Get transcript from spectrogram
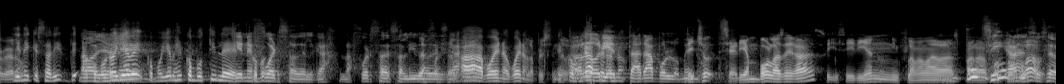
claro. tiene que salir. de- No, como, no lleve, como lleves el combustible. Tiene como- fuerza del gas, la fuerza de salida del fuerza gas. del Ah, bueno, bueno. La presión es del gas. gas, no- orientará por lo De menos. hecho, serían bolas de gas y se irían inflamadas para sí, por ah, eso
